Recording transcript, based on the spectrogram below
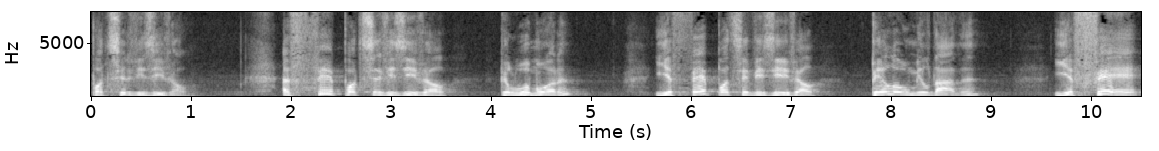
pode ser visível. A fé pode ser visível pelo amor, e a fé pode ser visível pela humildade, e a fé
